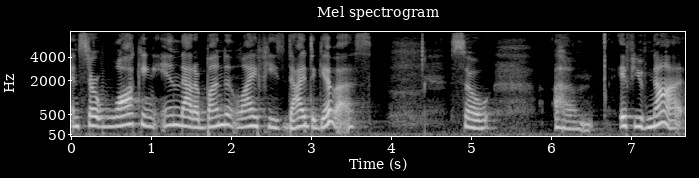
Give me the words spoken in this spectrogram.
and start walking in that abundant life he's died to give us. So, um, if you've not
